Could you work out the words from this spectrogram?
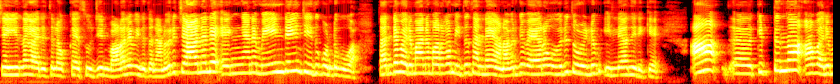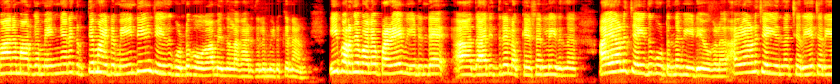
ചെയ്യുന്ന കാര്യത്തിലൊക്കെ സുജിൻ വളരെ വിരുദ്ധനാണ്. ഒരു ചാനൽ എങ്ങനെ മെയിന്റെയിൻ ചെയ്ത് കൊണ്ടുപോവുക തന്റെ വരുമാന മാർഗം ഇത് തന്നെയാണ്. അവർക്ക് വേറെ ഒരു തൊഴിലും ഇല്ലാന്നിരിക്കെ ആ കിട്ടുന്ന ആ വരുമാന മാർഗം എങ്ങനെ കൃത്യമായിട്ട് മെയിന്റെയിൻ ചെയ്ത് കൊണ്ടുപോകാം എന്നുള്ള കാര്യത്തിൽ മിടുക്കനാണ്. ഈ പറഞ്ഞ പോലെ പഴയ വീടിന്റെ ദാരിദ്ര്യ ലൊക്കേഷനിൽ ഇരുന്ന് അയാൾ ചെയ്തു കൂട്ടുന്ന വീഡിയോകൾ അയാൾ ചെയ്യുന്ന ചെറിയ ചെറിയ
